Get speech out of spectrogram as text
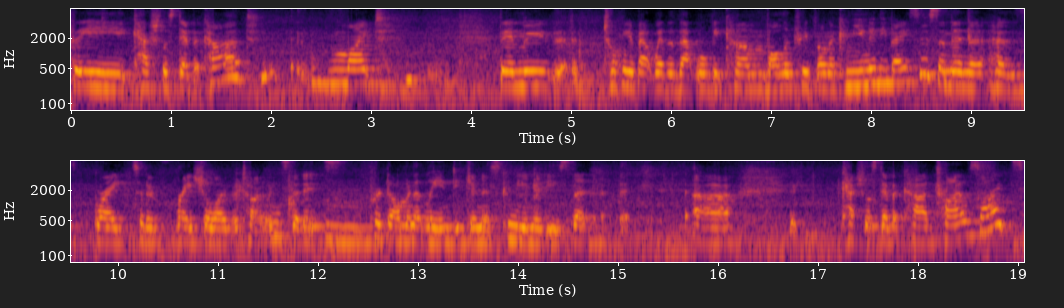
the cashless debit card might they're move, talking about whether that will become voluntary on a community basis, and then it has great sort of racial overtones that it's predominantly Indigenous communities that are cashless debit card trial sites.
